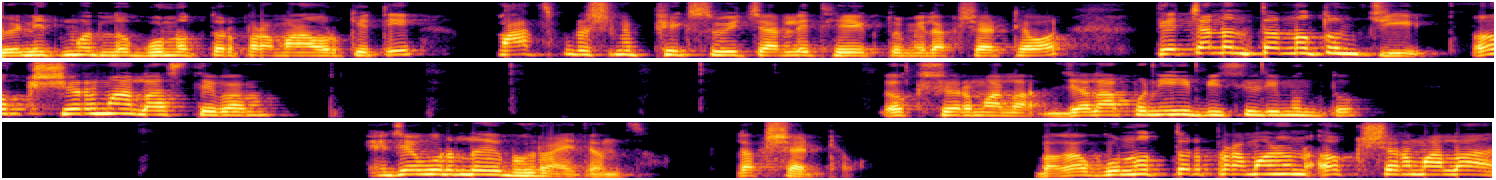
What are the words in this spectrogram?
गणित मधलं गुणोत्तर प्रमाणावर किती? पाच प्रश्न फिक्स विचारलेत हे एक तुम्ही लक्षात ठेवा. त्याच्यानंतर ना तुमची अक्षरमाला असते बाबा अक्षरमाला ज्याला आपण एबीसीडी म्हणतो. याच्यावर लय भर आहे त्यांचा. लक्षात ठेवा. बघा गुणोत्तर प्रमाण अक्षरमाला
